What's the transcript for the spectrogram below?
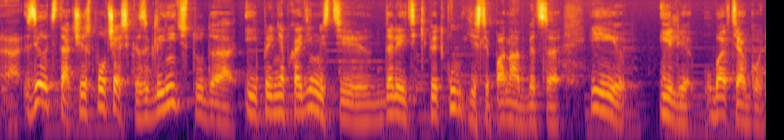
А, сделайте так, через полчасика загляните туда и при необходимости долейте кипятку, если понадобится, и или убавьте огонь.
